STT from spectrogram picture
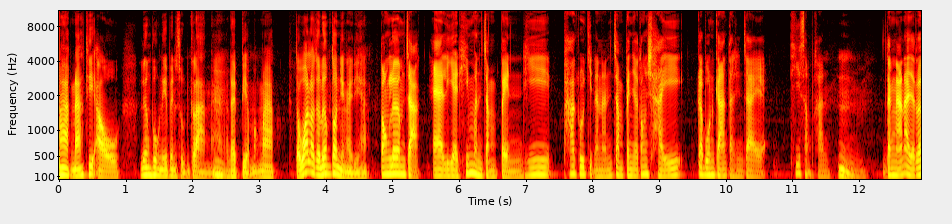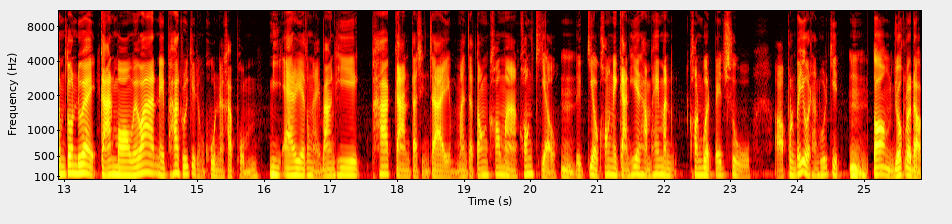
มาก ๆ นะ ที่เอาเรื่องพวกนี้เป็นศูนย์กลางนะฮะได้เปรียบมากๆ แต่ว่าเราจะเริ่มต้นยังไงดีฮะต้องเริ่มจากแอเรียที่มันจำเป็นที่ภาคธุรกิจอันนั้นจำเป็นจะต้องใช้กระบวนการตัดสินใจที่สำคัญอืมอืมดังนั้นอาจจะเริ่มต้นด้วยการมองไว้ว่าในภาคธุรกิจของคุณนะครับผมมี area ตรงไหนบ้างที่ภาคการตัดสินใจ มันจะต้องเข้ามาข้องเกี่ยวอืมหรือเกี่ยวข้องในการที่จะทำให้มัน convert ไปสู่เอ่อ ผลประโยชน์ทางธุรกิจอืมต้องยกระดับ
